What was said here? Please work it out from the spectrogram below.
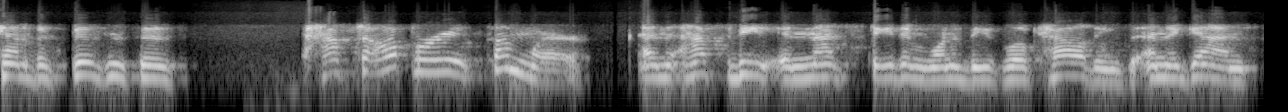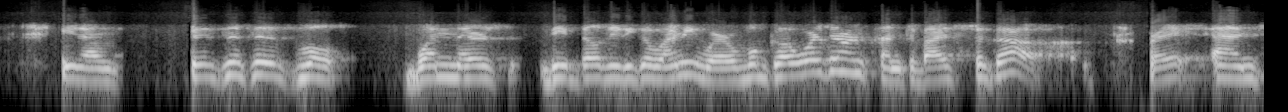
cannabis businesses have to operate somewhere. And it has to be in that state in one of these localities. And again, you know, businesses will, when there's the ability to go anywhere, will go where they're incentivized to go, right? And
